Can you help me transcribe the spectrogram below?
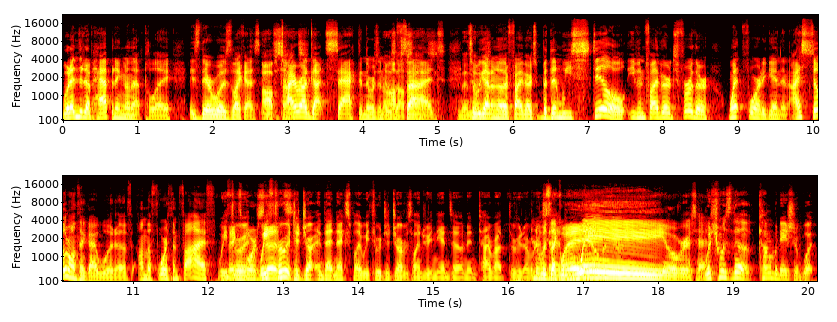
What ended up happening on that play is there was like a Offsides. Tyrod got sacked and there was an was offsides, offsides. So we got another five yards. But then we still, even five yards further, went for it again, and I still don't think I would have on the fourth and five. We Makes threw it. We threw it to Jar- in that next play. We threw it to Jarvis Landry in the end zone, and Tyrod threw it over. and it his was like head. Way way, over his head. which was the combination of what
